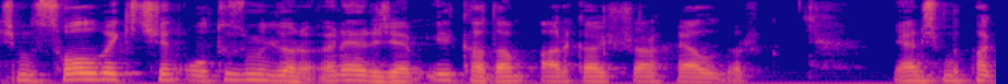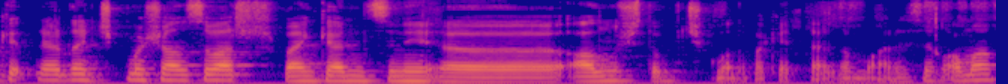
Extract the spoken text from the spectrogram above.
Şimdi sol bek için 30 milyonu önereceğim ilk adam arkadaşlar Helder. Yani şimdi paketlerden çıkma şansı var. Ben kendisini e, almıştım. Çıkmadı paketlerden maalesef ama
